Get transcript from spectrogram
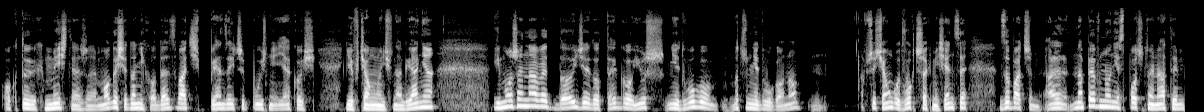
o których myślę, że mogę się do nich odezwać, prędzej czy później jakoś je wciągnąć w nagrania i może nawet dojdzie do tego już niedługo, znaczy niedługo, no w przeciągu dwóch, trzech miesięcy zobaczymy, ale na pewno nie spocznę na tym,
